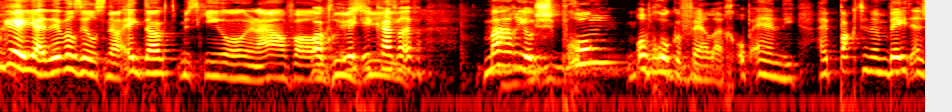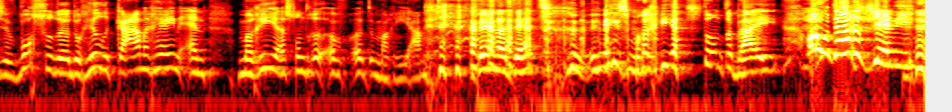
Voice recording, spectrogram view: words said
Oké, ja, dit was heel snel. Ik dacht misschien gewoon een aanval, wacht, ruzie. weet ik ga het wel even... Mario sprong op Rockefeller, op Andy. Hij pakte hem beet en ze worstelden door heel de kamer heen. En Maria stond er... Of, eh, Maria. Bernadette. Ineens Maria stond erbij. Oh, daar is Jenny!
